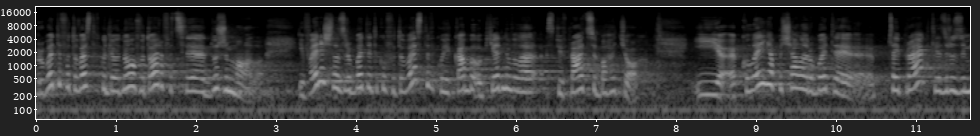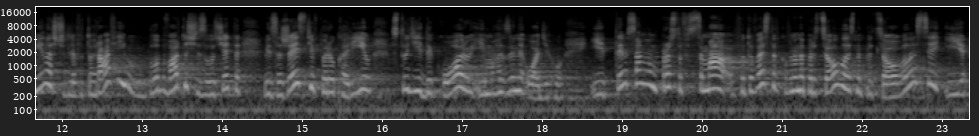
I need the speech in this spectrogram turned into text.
робити фотовиставку для одного фотографа це дуже мало. І вирішила зробити таку фотовиставку, яка би об'єднувала співпрацю багатьох. І е, коли я почала робити е, цей проект, я зрозуміла, що для фотографії було б варто ще залучити візажистів, перукарів, студії декору і магазини одягу. І тим самим просто сама фотовиставка вона напрацьовувалась, напрацьовувалася, і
